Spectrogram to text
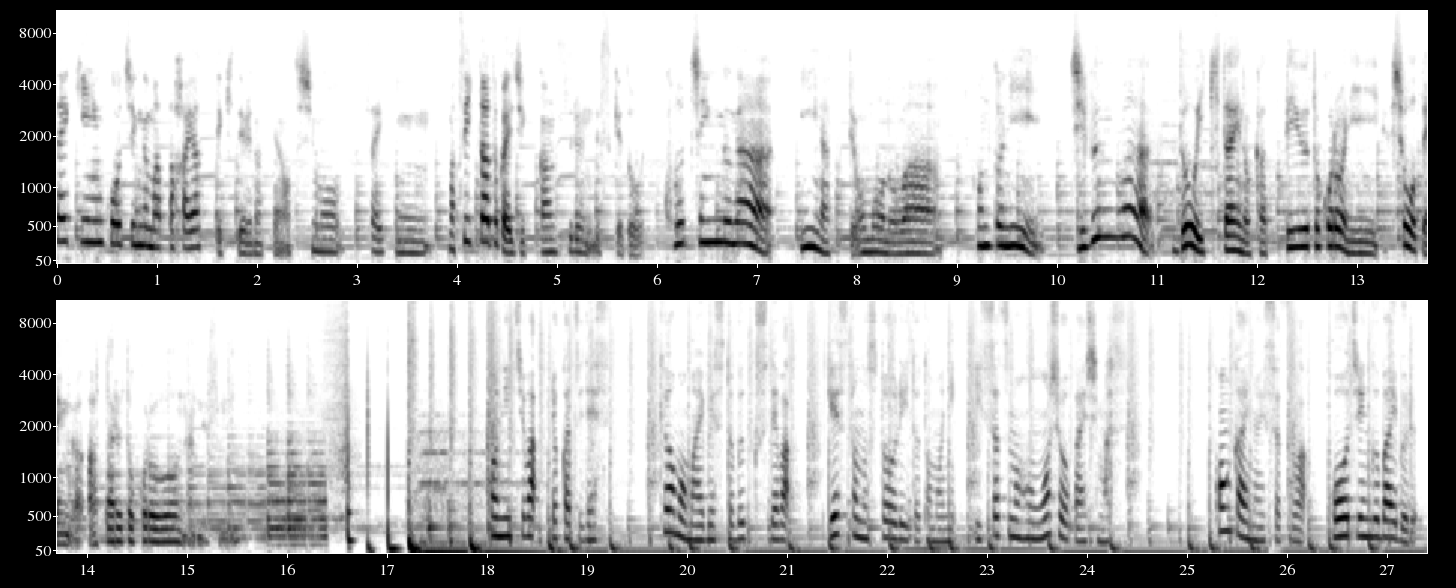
最近コーチングまた流行ってきてるなっていうのは私も最近、まあ、ツイッターとかで実感するんですけどコーチングがいいなって思うのは本当に自分はどう生きたいのかっていうところに焦点が当たるところなんですね。こんにちは、りょかちです。今日もマイベストブックスではゲストのストーリーとともに一冊の本を紹介します。今回の一冊はコーチングバイブル。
